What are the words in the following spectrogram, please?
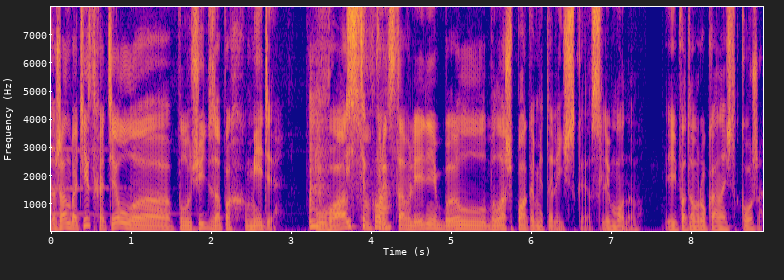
Жан-Батист хотел э, получить запах меди. У вас в представлении был, была шпага металлическая с лимоном. И потом рука, значит, кожа.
